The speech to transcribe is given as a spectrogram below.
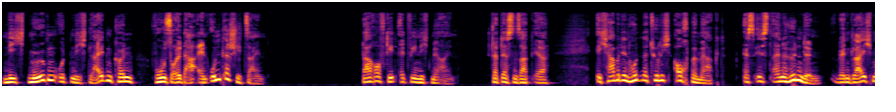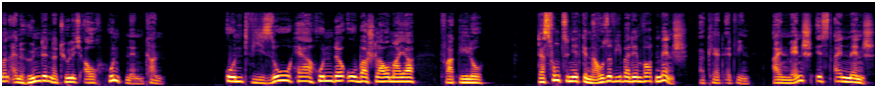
Nicht mögen und nicht leiden können, wo soll da ein Unterschied sein? Darauf geht Edwin nicht mehr ein. Stattdessen sagt er, ich habe den Hund natürlich auch bemerkt. Es ist eine Hündin, wenngleich man eine Hündin natürlich auch Hund nennen kann. Und wieso, Herr Hunde Oberschlaumeier? fragt Lilo. Das funktioniert genauso wie bei dem Wort Mensch, erklärt Edwin. Ein Mensch ist ein Mensch,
